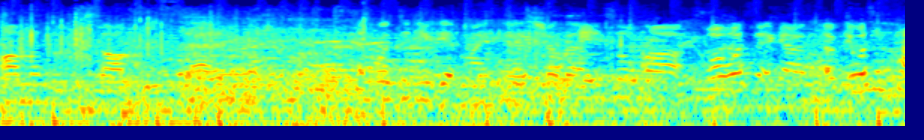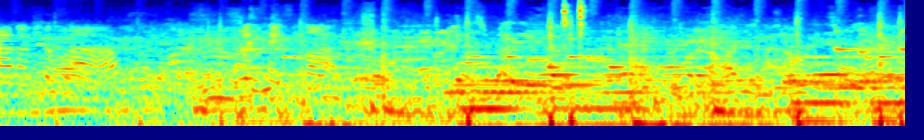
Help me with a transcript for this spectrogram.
almond croissant instead. What did you get, Mike? Show them. Hazelnut. What was it again? Uh, It was a pain au chocolat with hazelnut. It's really good.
